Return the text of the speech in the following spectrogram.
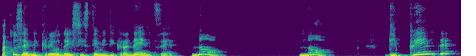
Ma cos'è? Mi creo dei sistemi di credenze? No, no, dipende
